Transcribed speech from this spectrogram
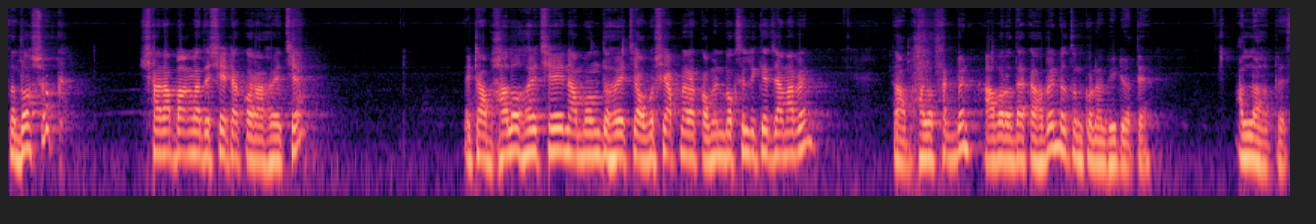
তো দর্শক, সারা বাংলাদেশে এটা করা হয়েছে। এটা ভালো হয়েছে না মন্দ হয়েছে অবশ্যই আপনারা কমেন্ট বক্সে লিখে জানাবেন। তা ভালো থাকবেন, আবারও দেখা হবে নতুন কোনো ভিডিওতে। আল্লাহ হাফেজ।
